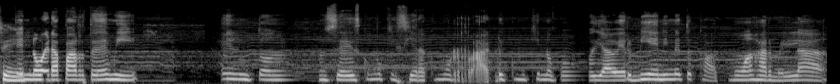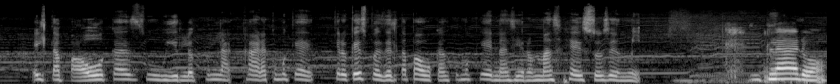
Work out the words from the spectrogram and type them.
que no era parte de mí. Entonces como que sí era como raro y como que no podía ver bien y me tocaba como bajarme la, el tapabocas, subirlo con la cara, como que creo que después del tapabocas como que nacieron más gestos en mí. Claro,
